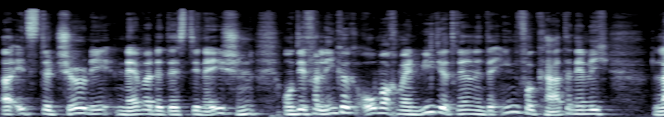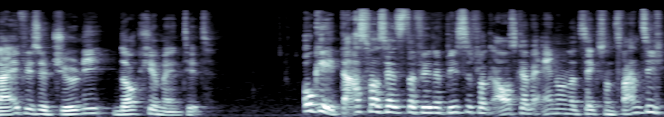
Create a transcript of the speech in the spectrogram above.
uh, it's the journey, never the destination. Und ich verlinke euch oben auch mein Video drinnen in der Infokarte, nämlich Life is a Journey Documented. Okay, das war's jetzt dafür, den Business Vlog Ausgabe 126.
